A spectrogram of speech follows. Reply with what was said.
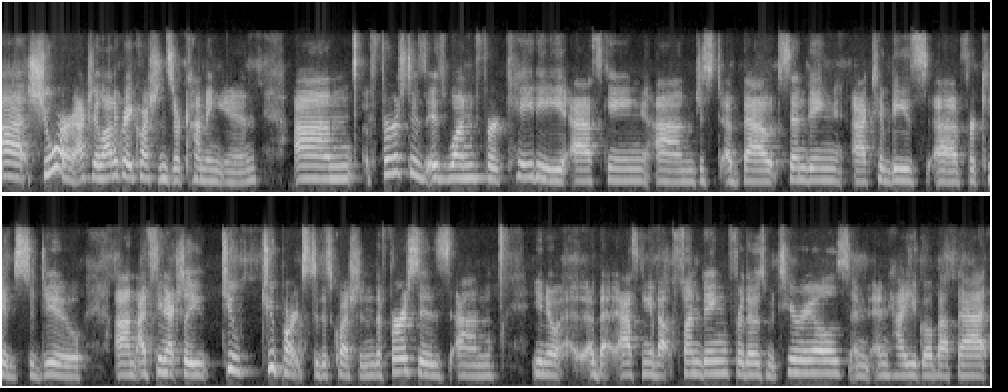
uh, sure. Actually, a lot of great questions are coming in. Um, first is, is one for Katie asking um, just about sending activities uh, for kids to do. Um, I've seen actually two, two parts to this question. The first is, um, you know, about asking about funding for those materials and, and how you go about that.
